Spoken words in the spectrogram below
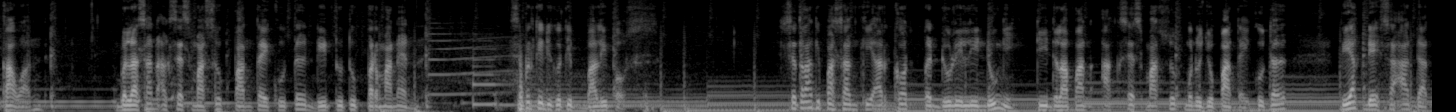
Kawan, belasan akses masuk Pantai Kute ditutup permanen. Seperti dikutip Bali Post. Setelah dipasang QR Code peduli lindungi di delapan akses masuk menuju Pantai Kute, pihak desa adat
